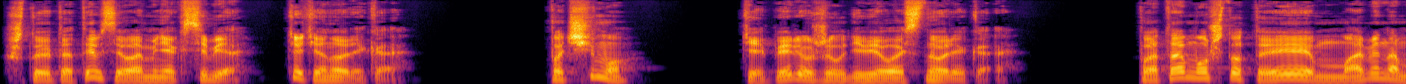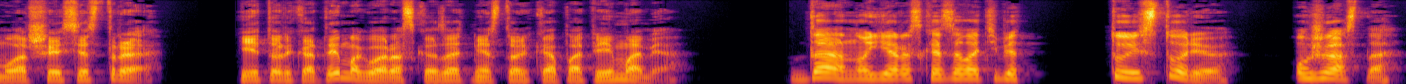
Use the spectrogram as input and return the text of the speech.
что это ты взяла меня к себе, тетя Норика». «Почему?» Теперь уже удивилась Норика. «Потому что ты мамина младшая сестра, и только ты могла рассказать мне столько о папе и маме». «Да, но я рассказала тебе ту историю. Ужасно.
